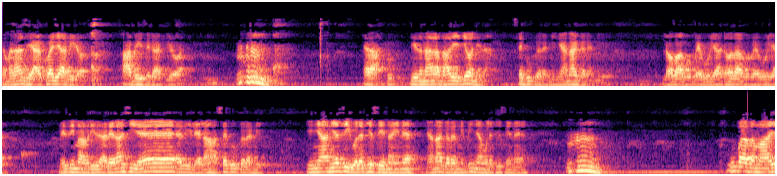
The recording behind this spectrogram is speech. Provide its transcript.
သမဏဆရာခွဲကြပြီးတော့အာဘိစကပြောရတယ်အဲ့ဒါဒေသနာကဒါတွေပြောနေတာသက္ကုကရဏီညာနာကရဏီလောဘကိုပယ်ဖို့ရဒေါသကိုပယ်ဖို့ရမေဇိမာပရိဒါလေလန်းရှိတယ်အဲ့ဒီလေလန်းဟာသက္ကုကရဏီပညာမျက်စိကိုလည်းဖြစ်စေနိုင်တယ်ညာနာကရဏီပညာကိုလည်းဖြစ်စေနိုင် ဥပဒမာယ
